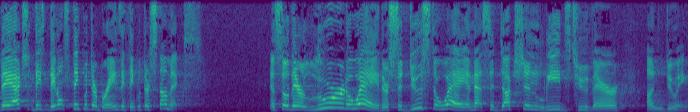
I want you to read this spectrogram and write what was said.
they actually they, they don't think with their brains, they think with their stomachs. And so they're lured away, they're seduced away, and that seduction leads to their undoing.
